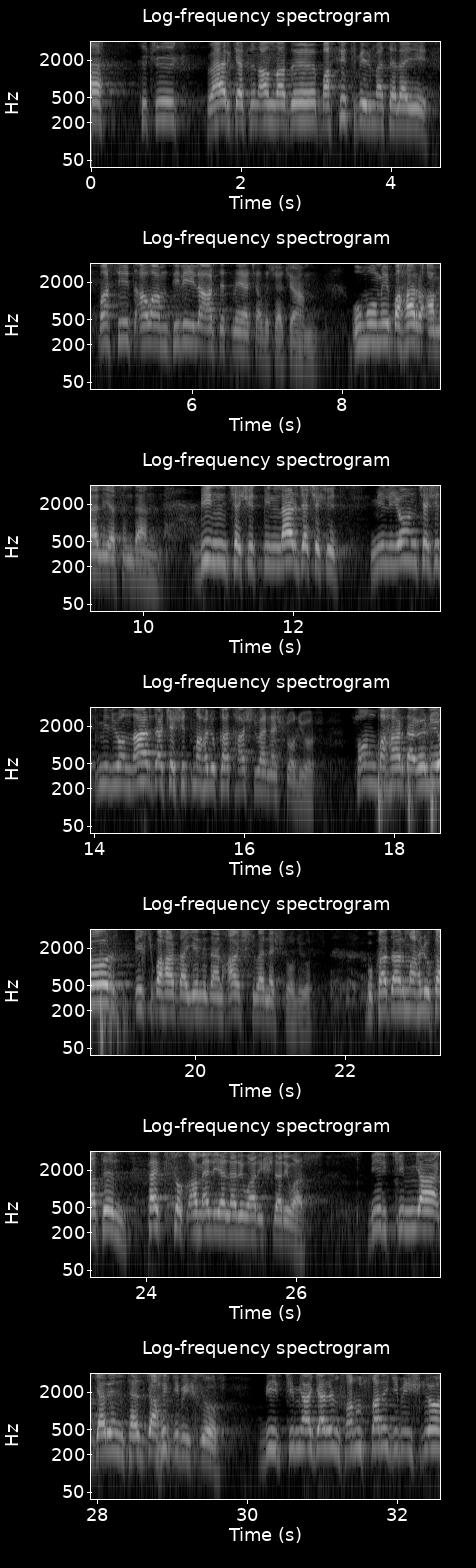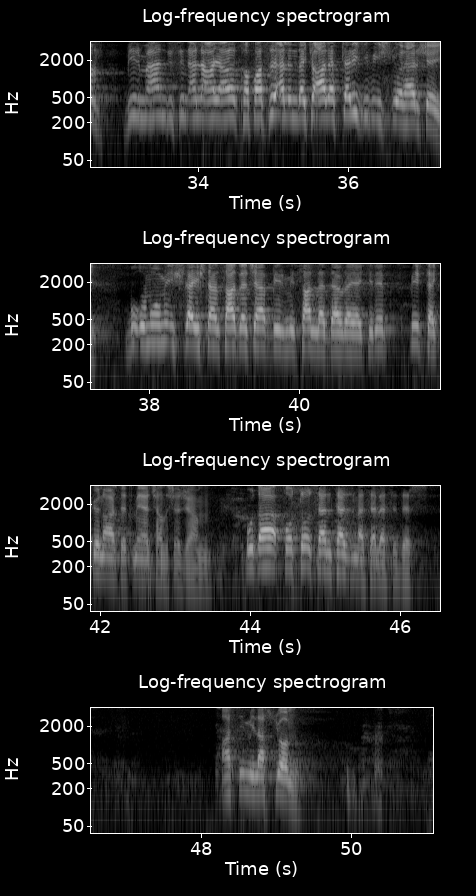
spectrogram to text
küçük ve herkesin anladığı basit bir meseleyi, basit avam diliyle arz etmeye çalışacağım. Umumi bahar ameliyesinden bin çeşit, binlerce çeşit, milyon çeşit, milyonlarca çeşit mahlukat haşr ve neşr oluyor. Sonbaharda ölüyor, ilkbaharda yeniden haşr ve neşr oluyor. Bu kadar mahlukatın pek çok ameliyeleri var, işleri var. Bir kimyagerin tezgahı gibi işliyor. Bir kimyagerin fanusları gibi işliyor. Bir mühendisin eli ayağı kafası elindeki aletleri gibi işliyor her şey. Bu umumi işleyişten sadece bir misalle devreye girip bir tek yön arz etmeye çalışacağım. Bu da fotosentez meselesidir. Asimilasyon.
